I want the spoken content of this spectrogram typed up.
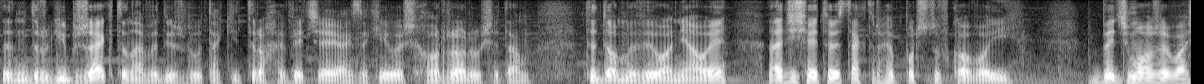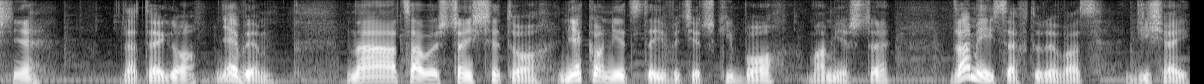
Ten drugi brzeg to nawet już był taki trochę, wiecie, jak z jakiegoś horroru się tam te domy wyłaniały. No, a dzisiaj to jest tak trochę pocztówkowo i być może właśnie dlatego, nie wiem. Na całe szczęście to nie koniec tej wycieczki, bo mam jeszcze dwa miejsca, w które Was dzisiaj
